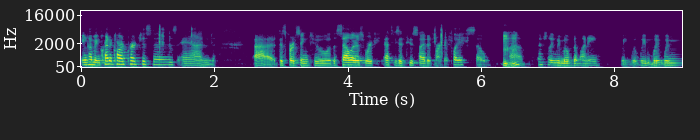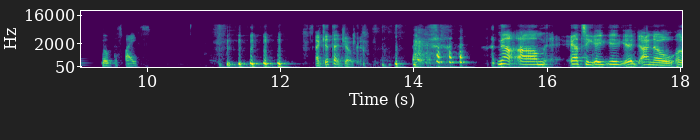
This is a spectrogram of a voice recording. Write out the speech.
incoming credit card purchases and uh, dispersing to the sellers. We're Etsy's a two-sided marketplace, so Mhm. uh, essentially we move the money, we, we, we, we move the spice. I get that joke. now, um, Etsy, I- I I know uh,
